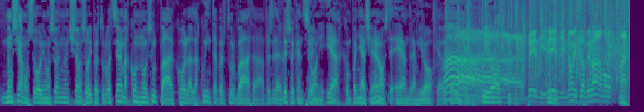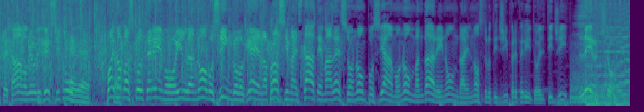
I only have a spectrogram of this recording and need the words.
non siamo soli, non, so- non ci sono solo i perturbazione, ma con noi sul palco la, la quinta perturbata a presentare le sue canzoni e a accompagnarci nelle nostre è Andrea Mirò, che avete Ah, avuto qui ospiti. vedi, vedi, noi sapevamo, ma aspettavamo che lo dicessi tu. Eh. Poi No. dopo ascolteremo il nuovo singolo che è la prossima estate, ma adesso non possiamo non mandare in onda il nostro TG preferito, il TG Lercio.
